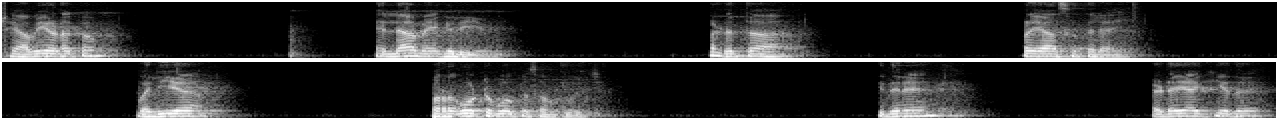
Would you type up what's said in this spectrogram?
പക്ഷെ അവയടക്കം എല്ലാ മേഖലയും കടുത്ത പ്രയാസത്തിലായി. വലിയ പുറകോട്ട് പോക്ക് സംഭവിച്ചു. ഇതിന് ഇടയാക്കിയത്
